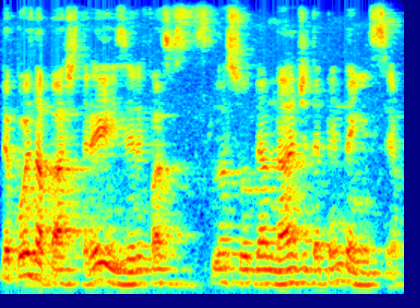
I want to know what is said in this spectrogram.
Depois, na parte 3, ele fala sobre análise de dependência.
